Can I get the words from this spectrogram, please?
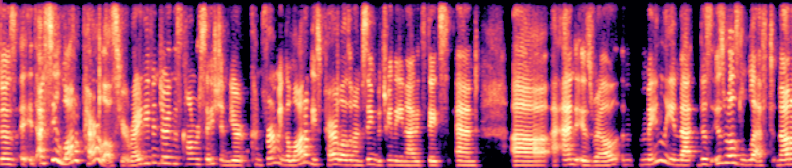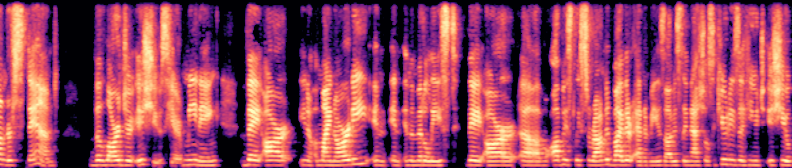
Does it, I see a lot of parallels here, right? Even during this conversation, you're confirming a lot of these parallels that I'm seeing between the United States and uh, and Israel, mainly in that does Israel's left not understand the larger issues here? Meaning, they are, you know, a minority in, in, in the Middle East. They are um, obviously surrounded by their enemies. Obviously, national security is a huge issue.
